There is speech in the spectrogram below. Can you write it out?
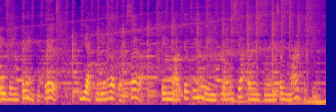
el 2023. Y aquí viene la tercera, el marketing de influencia o influencer marketing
